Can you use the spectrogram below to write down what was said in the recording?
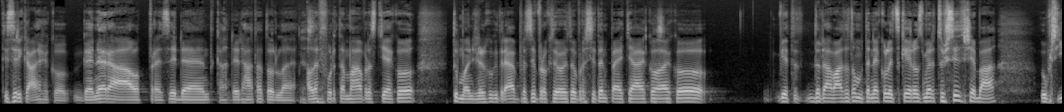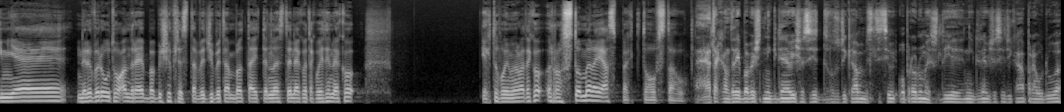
ty si říkáš jako generál, prezident, kandidát a tohle, Jasně. ale furt tam má prostě jako tu manželku, která prostě pro kterou je to prostě ten Péťa, jako, jako je to, dodává to tomu ten jako lidský rozměr, což si třeba upřímně nedovedou toho Andreje Babiše představit, že by tam byl tady tenhle ten jako takový ten jako jak to pojmenovat, jako rostomilý aspekt toho vztahu. Ne, tak Andrej Babiš nikdy nevíš, jestli to říká, myslí si opravdu myslí, nikdy nevíš, jestli říká pravdu a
